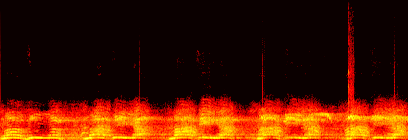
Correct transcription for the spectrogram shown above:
Мафия! Мафия! Мафия! Мафия! Мафия! Мафия!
